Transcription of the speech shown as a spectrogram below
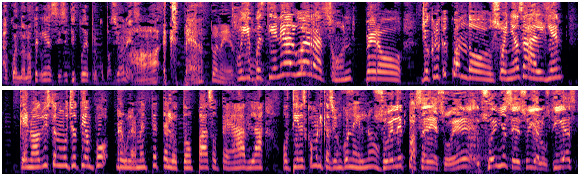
a cuando no tenías ese tipo de preocupaciones. Ah, experto en eso. Oye, pues tiene algo de razón, pero yo creo que cuando sueñas a alguien que no has visto en mucho tiempo, regularmente te lo topas o te habla o tienes comunicación con él, ¿no? Suele pasar eso, ¿eh? Sueñas eso y a los días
